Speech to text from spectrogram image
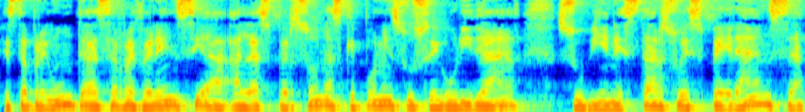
Esta pregunta hace referencia a las personas que ponen su seguridad, su bienestar, su esperanza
